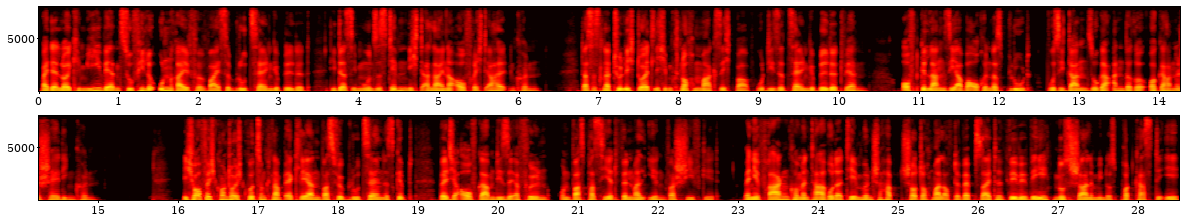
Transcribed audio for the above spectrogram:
Bei der Leukämie werden zu viele unreife weiße Blutzellen gebildet, die das Immunsystem nicht alleine aufrechterhalten können. Das ist natürlich deutlich im Knochenmark sichtbar, wo diese Zellen gebildet werden Oft gelangen sie aber auch in das Blut, wo sie dann sogar andere Organe schädigen können. Ich hoffe, ich konnte euch kurz und knapp erklären, was für Blutzellen es gibt, welche Aufgaben diese erfüllen und was passiert, wenn mal irgendwas schief geht. Wenn ihr Fragen, Kommentare oder Themenwünsche habt, schaut doch mal auf der Webseite www.nussschale-podcast.de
